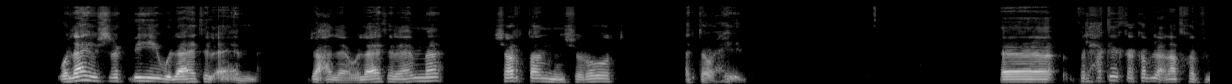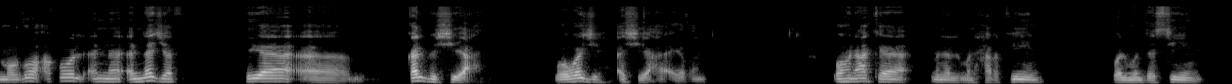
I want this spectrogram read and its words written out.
ولا يشرك به ولاية الأئمة. جعل ولاية الأئمة شرطا من شروط التوحيد. آه، في الحقيقة قبل أن أدخل في الموضوع أقول أن النجف هي آه، قلب الشيعة ووجه الشيعة أيضا. وهناك من المنحرفين والمندسين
